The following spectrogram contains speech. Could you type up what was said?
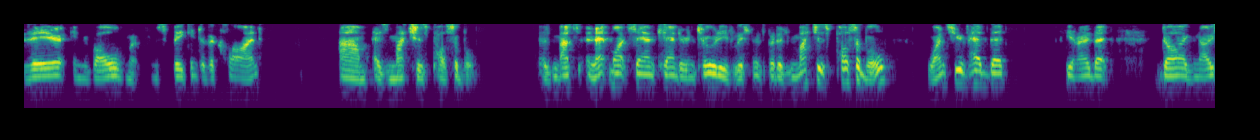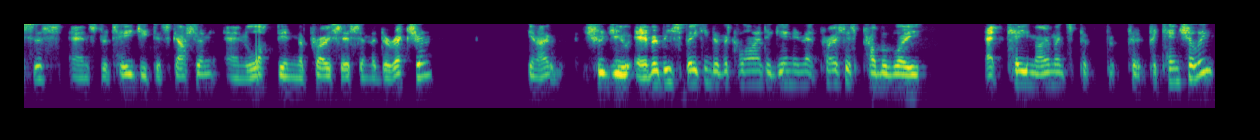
their involvement from speaking to the client um, as much as possible. As much, and that might sound counterintuitive, listeners, but as much as possible, once you've had that, you know, that diagnosis and strategic discussion and locked in the process and the direction, you know, should you ever be speaking to the client again in that process? Probably at key moments, p- p- potentially.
